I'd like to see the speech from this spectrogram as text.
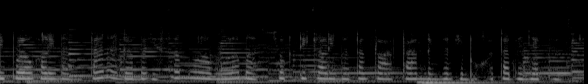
Di Pulau Kalimantan, agama Islam mula-mula masuk di Kalimantan Selatan dengan ibu kota Banjarmasin.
